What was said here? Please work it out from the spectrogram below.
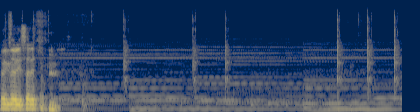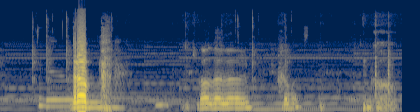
voy a actualizar esto. Drop. Go, go, go. Go. Go.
